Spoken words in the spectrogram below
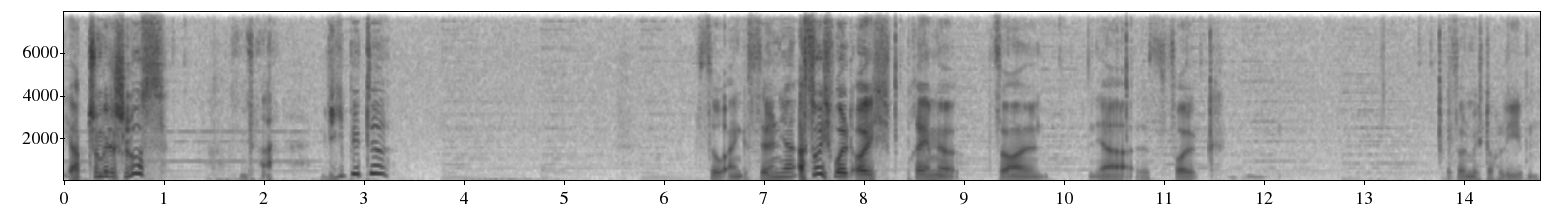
ihr habt schon wieder Schluss? Wie bitte? So, ein Gesellenjahr. Ach so, ich wollte euch Prämie zahlen. Ja, das Volk soll mich doch lieben.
